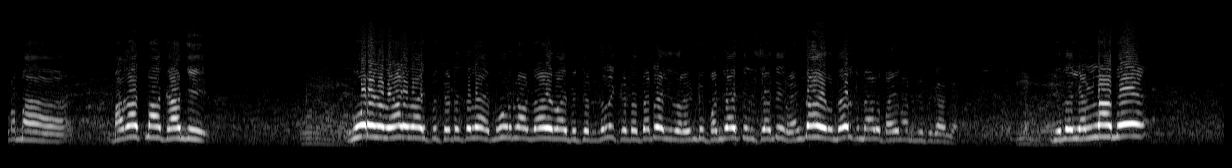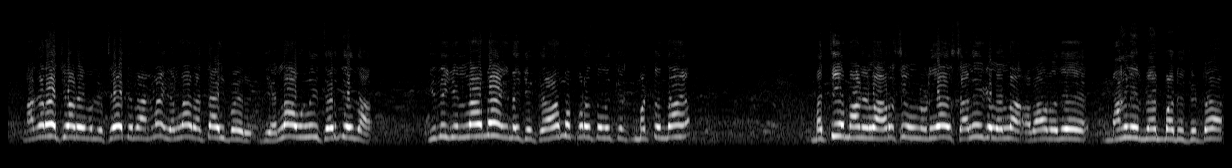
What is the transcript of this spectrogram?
நம்ம மகாத்மா காந்தி ஊரக வேலைவாய்ப்பு திட்டத்தில் நூறு நாள் வேலைவாய்ப்பு திட்டத்தில் கிட்டத்தட்ட இது ரெண்டு பஞ்சாயத்தில் சேர்ந்து ரெண்டாயிரம் பேருக்கு மேலே பயனடைஞ்சிட்டு இருக்காங்க இதை எல்லாமே நகராட்சியோட இவங்க சேர்த்துனாங்கன்னா எல்லாம் ரத்தாகி போயிடும் இது எல்லா அவங்களுக்கும் தெரிஞ்சது தான் இது இல்லாமல் இன்றைக்கி கிராமப்புறத்துக்கு மட்டும்தான் மத்திய மாநில அரசுகளினுடைய சலுகைகள் எல்லாம் அதாவது மகளிர் மேம்பாட்டு திட்டம்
